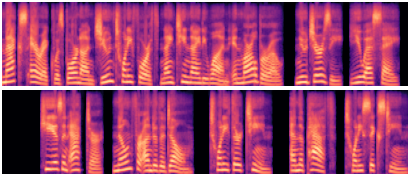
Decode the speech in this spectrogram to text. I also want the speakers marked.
Speaker 1: Max Ehrich was born on June 24, 1991 in Marlboro, New Jersey, USA. He is an actor, known for Under the Dome, 2013, and The Path, 2016.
